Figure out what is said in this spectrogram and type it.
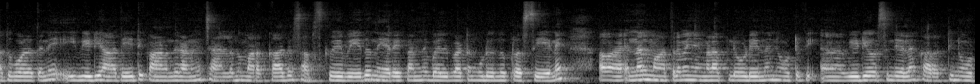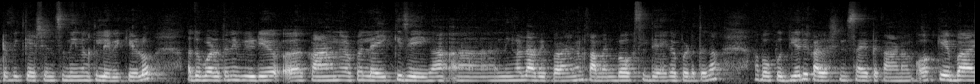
അതുപോലെ തന്നെ ഈ വീഡിയോ ആദ്യമായിട്ട് കാണുന്നവരാണെങ്കിൽ ചാനലൊന്ന് മറക്കാതെ സബ്സ്ക്രൈബ് ചെയ്ത് നേരെ കാണുന്ന ബെൽ ബട്ടൺ കൂടി ഒന്ന് പ്രസ് ചെയ്യണേ. എന്നാൽ മാത്രമേ ഞങ്ങൾ അപ്ലോഡ് ചെയ്യുന്ന നോട്ടിഫി വീഡിയോസിന്റെ എല്ലാം കറക്റ്റ് നോട്ടിഫിക്കേഷൻസ് നിങ്ങൾക്ക് ലഭിക്കുകയുള്ളൂ. അതുപോലെ തന്നെ വീഡിയോ കാണുന്നതിനൊപ്പം ലൈക്ക് ചെയ്യുക. നിങ്ങളുടെ അഭിപ്രായങ്ങൾ കമന്റ് ബോക്സിൽ രേഖപ്പെടുത്തുക. അപ്പോൾ പുതിയൊരു കളക്ഷൻസ് ആയിട്ട് കാണാം. ഓക്കെ ബൈ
